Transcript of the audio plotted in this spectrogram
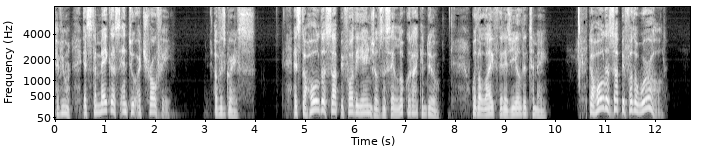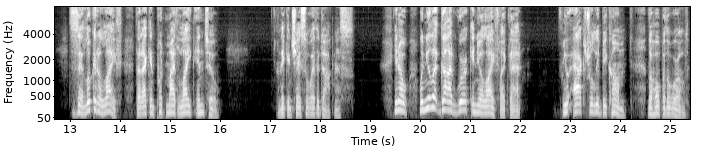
Everyone. It's to make us into a trophy of His grace. It's to hold us up before the angels and say, look what I can do with a life that is yielded to me. To hold us up before the world. To say, look at a life that I can put my light into. And they can chase away the darkness. You know, when you let God work in your life like that, you actually become the hope of the world.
